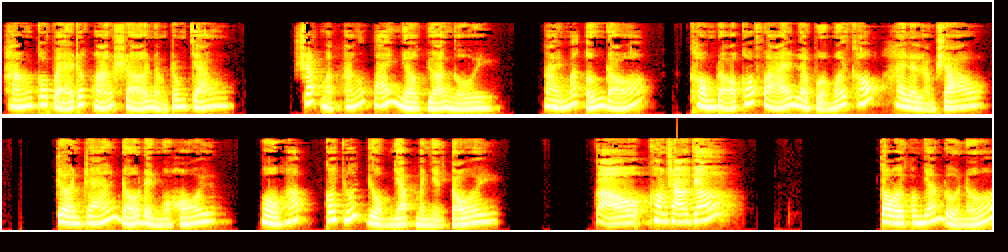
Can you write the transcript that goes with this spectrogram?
hắn có vẻ rất hoảng sợ nằm trong chăn. Sắc mặt hắn tái nhợt dọa người, hai mắt ửng đỏ, không rõ có phải là vừa mới khóc hay là làm sao. Trên trán đổ đầy mồ hôi, hô hấp có chút dồn dập mà nhìn tôi. Cậu không sao chứ? Tôi không dám đùa nữa,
